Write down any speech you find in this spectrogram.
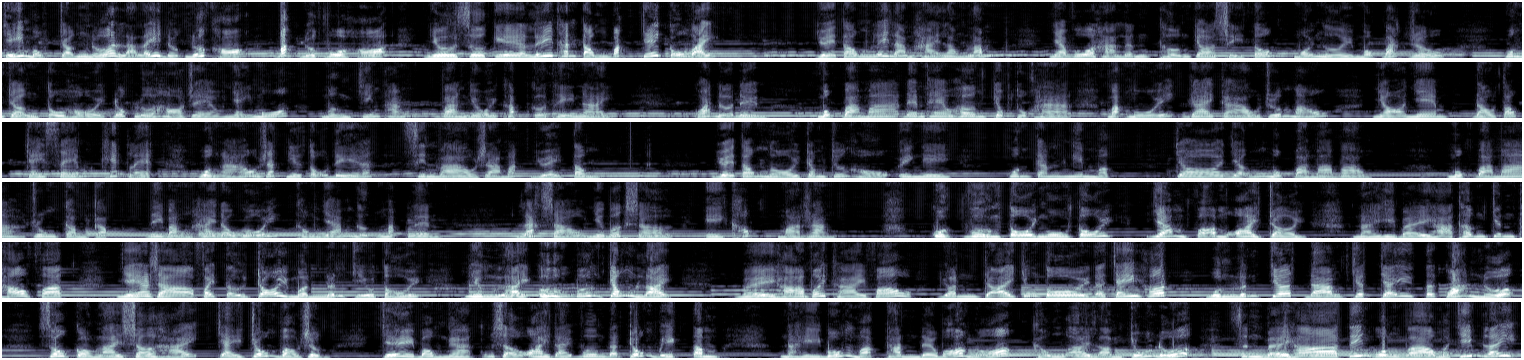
chỉ một trận nữa là lấy được nước họ, bắt được vua họ, như xưa kia Lý Thánh Tông bắt chế cổ vậy. Duệ Tông lấy làm hài lòng lắm, nhà vua hạ lệnh thưởng cho sĩ tốt mỗi người một bát rượu, Quân Trần tụ hội đốt lửa hò reo, nhảy múa, mừng chiến thắng, vang dội khắp cửa thị nại. Quá nửa đêm, một bà ma đem theo hơn chục thuộc hạ, mặt mũi, gai cào, rướm máu, nhọ nhem, đầu tóc, cháy xém, khét lẹt, quần áo rách như tổ đĩa, xin vào ra mắt Duệ Tông. Duệ Tông ngồi trong trướng hổ uy nghi, quân canh nghiêm mật, cho dẫn một bà ma vào. Một bà ma run cầm cập, đi bằng hai đầu gối, không dám ngẩng mặt lên. Lát sau như bớt sợ, y khóc mà rằng Quật vương tôi ngu tối, dám phạm oai trời. Này bệ hạ thân chinh thảo phạt, nhẹ ra phải tự trói mình đến chịu tội, nhưng lại ương bướng chống lại. Bệ hạ mới khai pháo, doanh trại chúng tôi đã cháy hết, quân lính chết đạn chết cháy tới quá nửa. Số còn lại sợ hãi, chạy trốn vào rừng. Chế bồng Nga cũng sợ oai đại vương đã trốn biệt tâm. Này bốn mặt thành đều bỏ ngõ, không ai làm chủ nữa. Xin bệ hạ tiến quân vào mà chiếm lấy.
